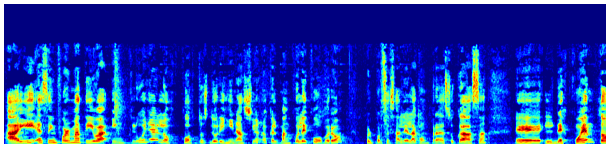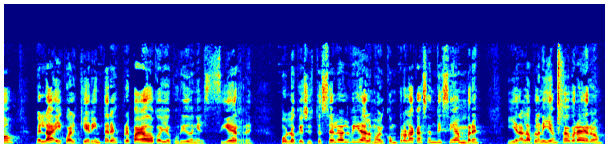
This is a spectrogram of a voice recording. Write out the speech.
Ahí esa informativa incluye los costos de originación, lo que el banco le cobró por procesarle la compra de su casa, eh, el descuento, ¿verdad? Y cualquier interés prepagado que haya ocurrido en el cierre. Por lo que si usted se le olvida, a lo mejor compró la casa en diciembre y llena la planilla en febrero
